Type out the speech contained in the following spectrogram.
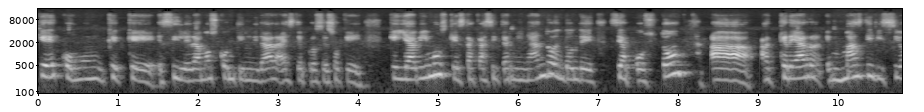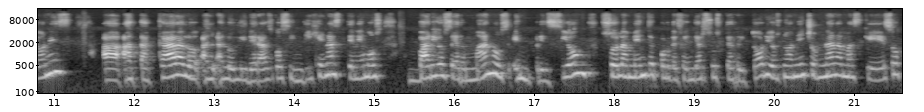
que, con que, que, si le damos continuidad a este proceso que, que, ya vimos que está casi terminando, en donde se apostó a, a crear más divisiones, atacar a, los liderazgos indígenas. Tenemos varios hermanos en prisión solamente por defender sus territorios. No han hecho nada más que eso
